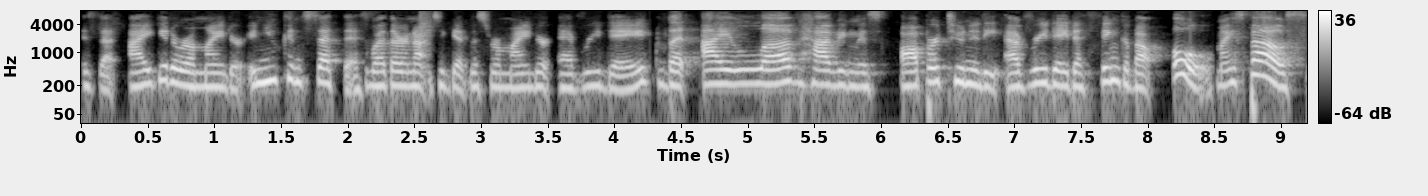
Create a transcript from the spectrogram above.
is that I get a reminder, and you can set this whether or not to get this reminder every day. But I love having this opportunity every day to think about, oh, my spouse,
